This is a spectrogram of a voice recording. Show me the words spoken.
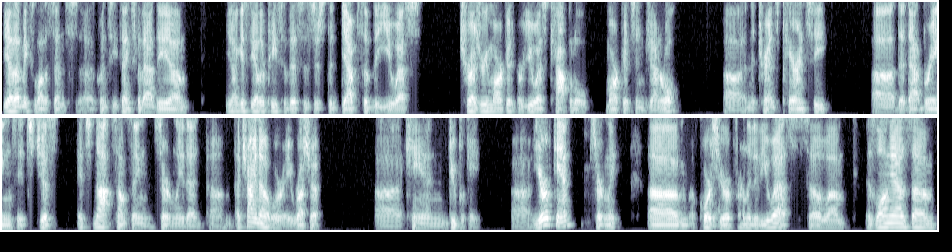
Yeah, that makes a lot of sense, uh, Quincy. Thanks for that. The um, you know, I guess the other piece of this is just the depth of the U.S. Treasury market or U.S. capital markets in general uh, and the transparency uh, that that brings. It's just it's not something certainly that um, a China or a Russia uh, can duplicate. Uh, Europe can certainly, um, of course, yeah. Europe friendly to the U.S. So um, as long as um,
